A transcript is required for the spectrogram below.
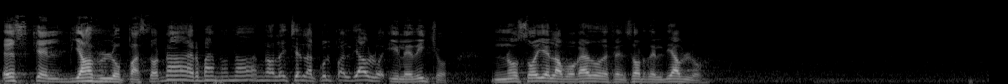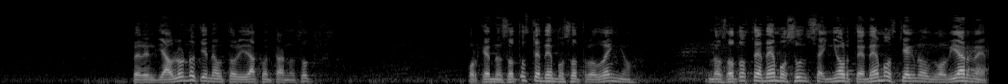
Es que el diablo, pastor. No, hermano, no, no le eche la culpa al diablo. Y le he dicho, no soy el abogado defensor del diablo. Pero el diablo no tiene autoridad contra nosotros. Porque nosotros tenemos otro dueño. Nosotros tenemos un Señor, tenemos quien nos gobierne.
